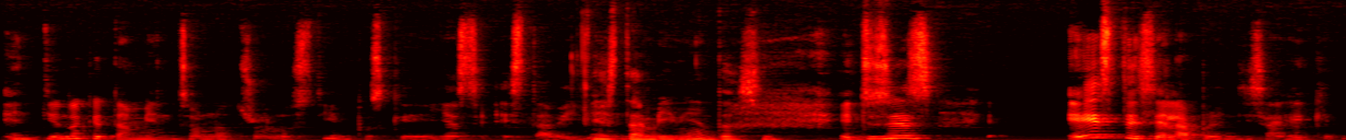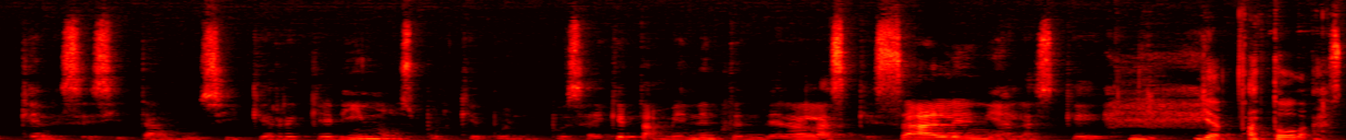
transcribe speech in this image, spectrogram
entiendo que también son otros los tiempos que ella está viviendo. Están viviendo, sí. Entonces, este es el aprendizaje que, necesitamos y que requerimos, porque bueno, pues hay que también entender a las que salen y a las que... Y a, todas.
